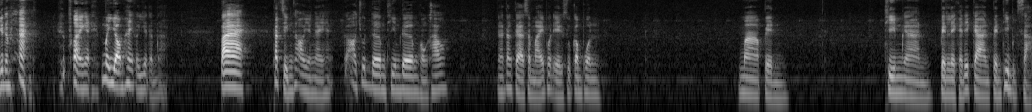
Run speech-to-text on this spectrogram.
ยึดอำนาจว่ายไงไม่ยอมให้ก็ยึดอำนาจ แต่ทักษิณเขาเอายังไงฮะก็เอาชุดเดิมทีมเดิมของเขานะตั้งแต่สมัยพลเอกสุกัมพล มาเป็นทีมงานเป็นเลขาธิการเป็นที่ปรึกษา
